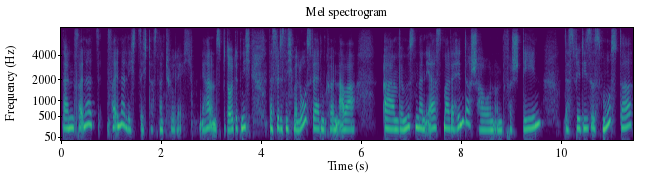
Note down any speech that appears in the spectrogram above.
dann verinnerlicht sich das natürlich. Ja, und es bedeutet nicht, dass wir das nicht mehr loswerden können, aber wir müssen dann erstmal dahinter schauen und verstehen, dass wir dieses Muster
